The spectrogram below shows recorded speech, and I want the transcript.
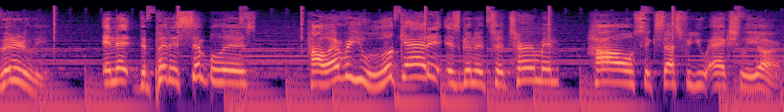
Literally. And that, to put it simple is however you look at it is going to determine how successful you actually are.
